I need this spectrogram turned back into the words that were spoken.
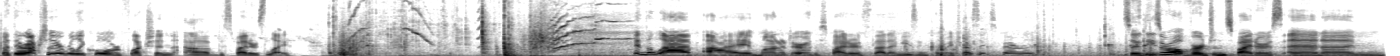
but they're actually a really cool reflection of the spider's life. In the lab, I monitor the spiders that I'm using for my TROS experiment. So these are all virgin spiders, and I'm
